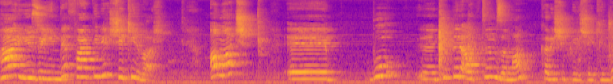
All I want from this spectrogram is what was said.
her yüzeyinde farklı bir şekil var. Amaç e, bu e, küpleri attığım zaman karışık bir şekilde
